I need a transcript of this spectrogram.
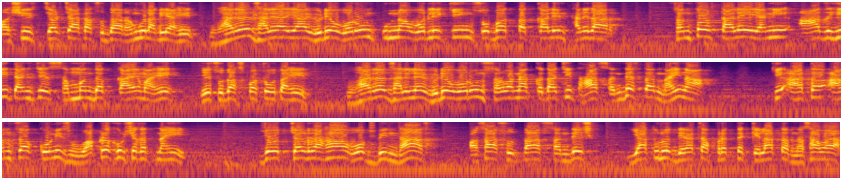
अशी चर्चा आता सुद्धा रंगू लागली आहेत. व्हायरल झालेल्या या व्हिडिओवरून पुन्हा वर्ली किंग सोबत तत्कालीन ठाणेदार संतोष टाले यांनी आजही त्यांचे संबंध कायम आहे हे सुद्धा स्पष्ट होत आहेत व्हायरल झालेल्या व्हिडिओवरून सर्वांना कदाचित हा संदेश तर नाही ना की आता आमचं कोणीच वाकडं करू शकत नाही. जो चल रहा व बिनधास्त असा सुद्धा संदेश यातूनच देण्याचा प्रयत्न केला तर नसावा.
